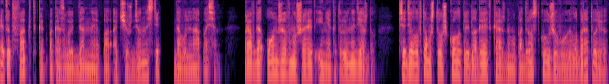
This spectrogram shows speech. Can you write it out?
Этот факт, как показывают данные по отчужденности, довольно опасен. Правда, он же внушает и некоторую надежду. Все дело в том, что школа предлагает каждому подростку живую лабораторию,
